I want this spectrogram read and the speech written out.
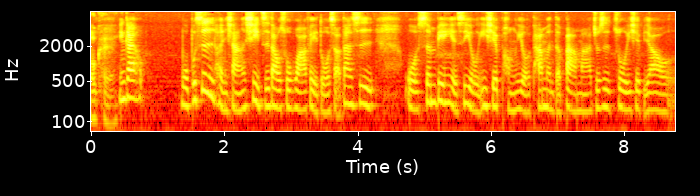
OK，应该我不是很详细知道说花费多少，但是我身边也是有一些朋友，他们的爸妈就是做一些比较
